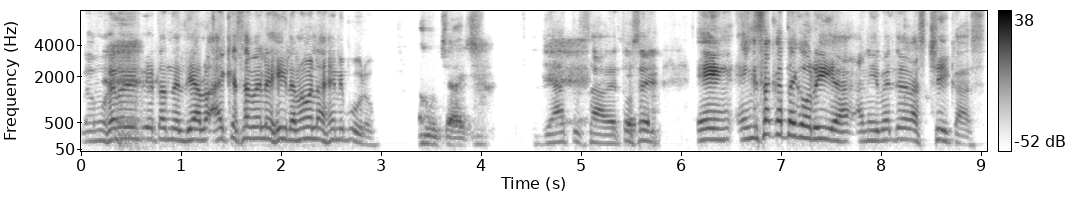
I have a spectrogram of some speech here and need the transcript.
Las mujeres hoy en día están del diablo, hay que saber elegirla, ¿no verdad, Jenny Puro? Muchacho. Ya tú sabes. Entonces, en, en esa categoría, a nivel de las chicas,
